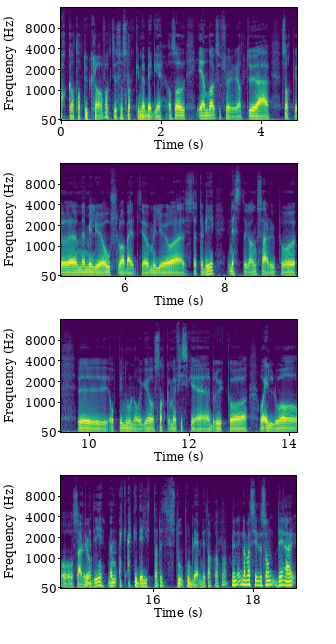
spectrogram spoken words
akkurat at du klarer faktisk å snakke med begge. Altså En dag så føler jeg at du er, snakker med miljø og Oslo Arbeiderparti og miljø og støtter de. Neste gang så er du på, uh, oppe i Nord-Norge og snakker med fiskebruk og, og LO, og, og, så er du jo. med de. Men er, er, ikke det litt av det store problemet ditt akkurat nå? Men la meg si det sånn, det er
